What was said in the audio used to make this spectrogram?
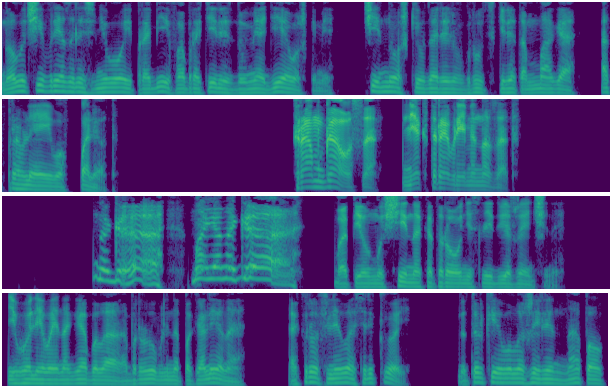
но лучи врезались в него и, пробив, обратились двумя девушками, чьи ножки ударили в грудь скелетом мага, отправляя его в полет. Храм Гаусса. Некоторое время назад. «Нога! Моя нога!» — вопил мужчина, которого несли две женщины. Его левая нога была обрублена по колено, а кровь лилась рекой. Но только его ложили на пол,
